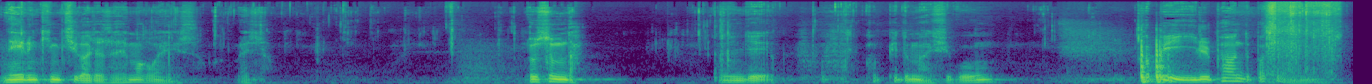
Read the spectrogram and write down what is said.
내일은 김치 가 져서 해 먹어야겠어. 맛있어. 좋습니다. 이제 커피도 마시고 커피 1파운드밖에 안 해요.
